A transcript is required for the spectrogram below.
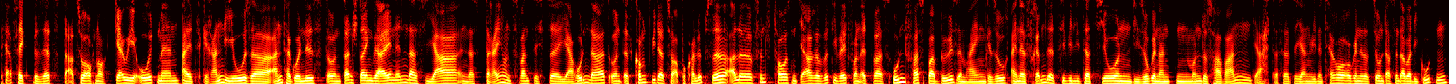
perfekt besetzt. Dazu auch noch Gary Oldman als grandioser Antagonist. Und dann steigen wir ein in das Jahr, in das 23. Jahrhundert und es kommt wieder zur Apokalypse. Alle 5000 Jahre wird die Welt von etwas unfassbar Bösem heimgesucht. Eine fremde Zivilisation, die sogenannten Mundus Havan. Ja, das hört sich an wie eine Terrororganisation. Das sind aber die Guten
